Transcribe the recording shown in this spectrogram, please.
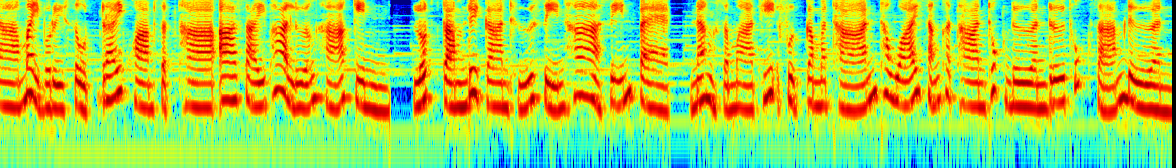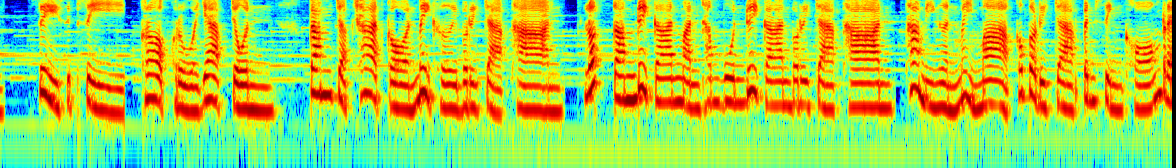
นาไม่บริสุทธิ์ ไร้ความศรัทธาอาศัยผ้าเหลืองหากิน ลดกรรมด้วยการถือศีลห้าศีลแปดนั่งสมาธิฝึกกรรมฐาน ถวายสังฆทานทุกเดือนหรือทุกสามเดือน 44. ครอบครัวยากจน กรรมจากชาติก่อนไม่เคยบริจาคทาน ลดกรรมด้วยการหมั่นทำบุญด้วยการบริจาคทาน ถ้ามีเงินไม่มากก็บริจาคเป็นสิ่งของแร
